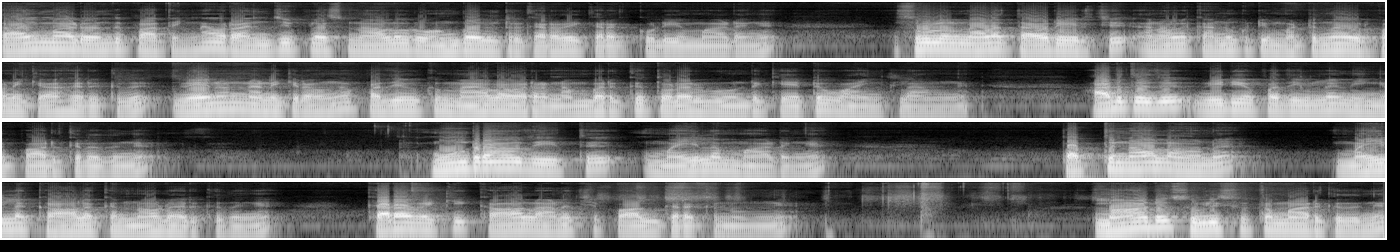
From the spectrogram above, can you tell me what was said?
தாய் மாடு வந்து பார்த்திங்கன்னா ஒரு அஞ்சு ப்ளஸ் நாலு ஒரு ஒன்பது லிட்டர் கறவை கறக்கக்கூடிய மாடுங்க. சூழல்னால தவறிடுச்சு அதனால் கண்ணுக்குட்டி மட்டும்தான் விற்பனைக்காக இருக்குது. வேணும்னு நினைக்கிறவங்க பதிவுக்கு மேலே வர நம்பருக்கு தொடர்பு கொண்டு கேட்டு வாங்கிக்கலாமுங்க. அடுத்தது வீடியோ பதிவில் நீங்கள் பார்க்குறதுங்க. மூன்றாவது ஈத்து மயிலம் மாடுங்க. பத்து நாள் ஆன மயில காலக்கண்ணோடு இருக்குதுங்க. கறவைக்கு கால் அணைச்சி பால் கறக்கணுங்க. மாடு சுழி சுத்தமாக இருக்குதுங்க.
